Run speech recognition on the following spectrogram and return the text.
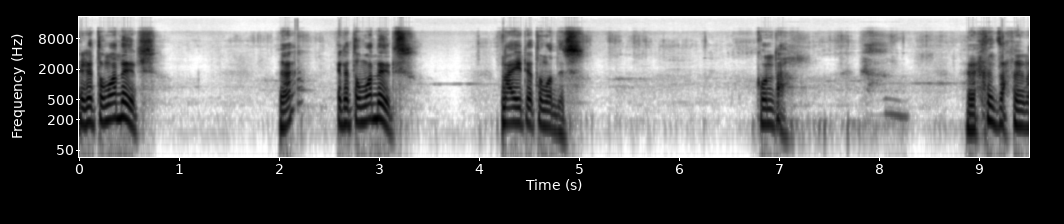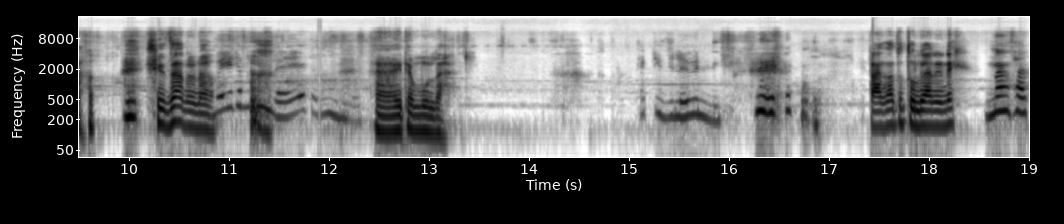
এটা তোমাদের? হ্যাঁ? এটা তোমাদের? না এটা তোমাদের। কোনটা? হ্যাঁ, জানে না। সে জানে না। হ্যাঁ এটা মূলা। টাকা তো তুলে আনি নাই না থাক।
